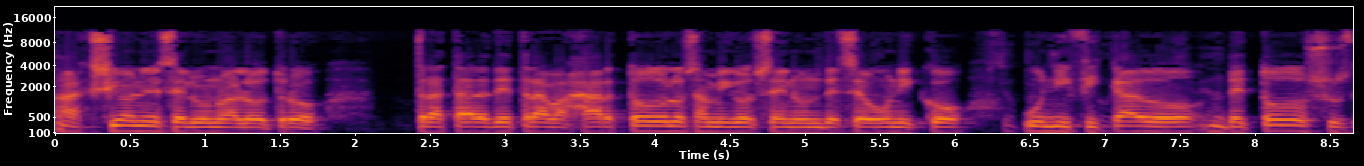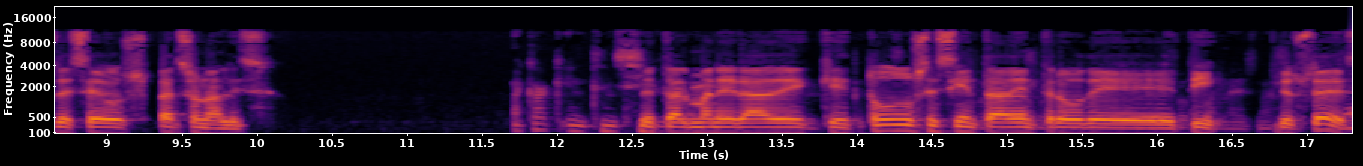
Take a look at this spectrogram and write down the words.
Acciones el uno al otro. Tratar de trabajar todos los amigos en un deseo único, unificado de todos sus deseos personales de tal manera de que todo se sienta dentro de ti, de ustedes.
